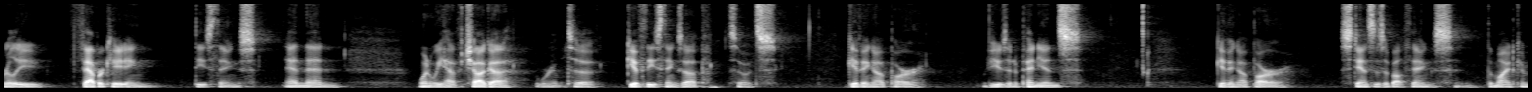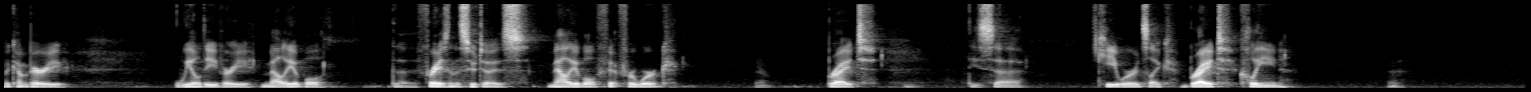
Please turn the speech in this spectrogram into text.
really fabricating these things. And then when we have caga, we're able to give these things up. So it's giving up our views and opinions, giving up our stances about things. The mind can become very wieldy, very malleable. The phrase in the sutta is malleable, fit for work, bright. These uh, key words like bright, clean, uh,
